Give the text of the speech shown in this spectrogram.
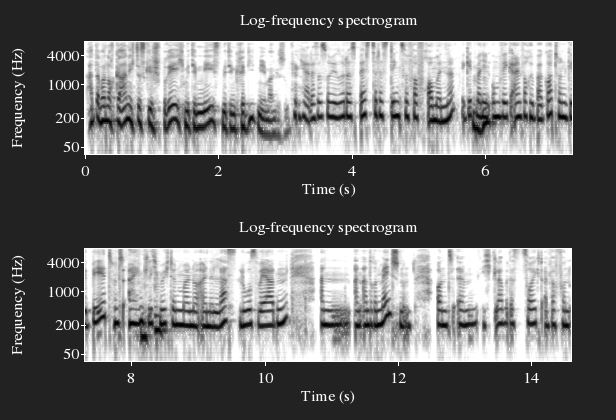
hat aber noch gar nicht das Gespräch mit dem Nächsten, mit dem Kreditnehmer gesucht. Ja, das ist sowieso das Beste, das Ding zu verfrommen. Ne? Da geht man mhm. den Umweg einfach über Gott und Gebet und eigentlich mhm. möchte man mal nur eine Last loswerden an, an anderen Menschen. Und ähm, ich glaube, das zeugt einfach von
